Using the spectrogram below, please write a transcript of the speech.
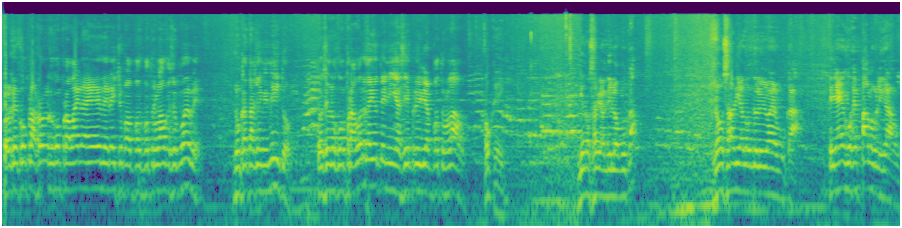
Pero el que compra robo, el que compra vaina es derecho para, otro lado que se mueve. Nunca está aquí mismito. Entonces los compradores que yo tenía siempre vivían para otro lado. Ok. Yo no sabía dónde lo iba a buscar. No sabía dónde lo iba a buscar. Tenía que coger palos obligados.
